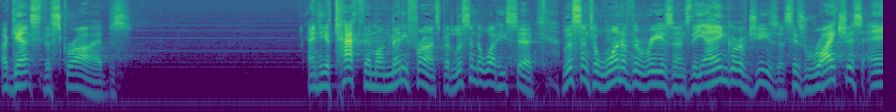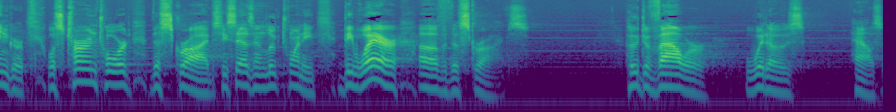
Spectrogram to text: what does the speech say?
against the scribes and he attacked them on many fronts, but listen to what he said. Listen to one of the reasons the anger of Jesus, his righteous anger, was turned toward the scribes. He says in Luke 20, Beware of the scribes who devour widows' houses.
